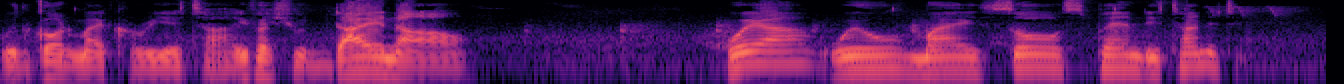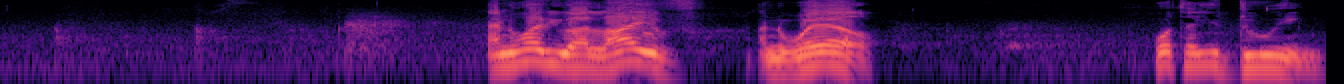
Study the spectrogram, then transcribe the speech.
with God, my Creator? If I should die now, where will my soul spend eternity? And while you are alive and well, what are you doing?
